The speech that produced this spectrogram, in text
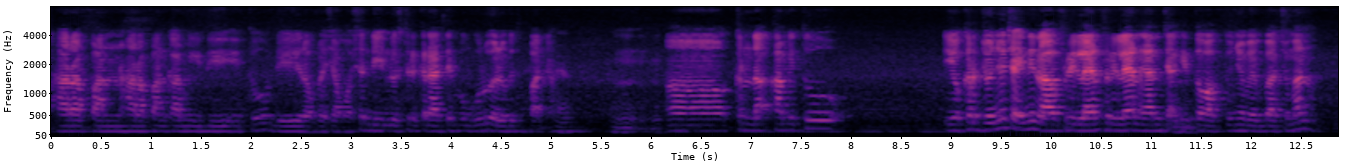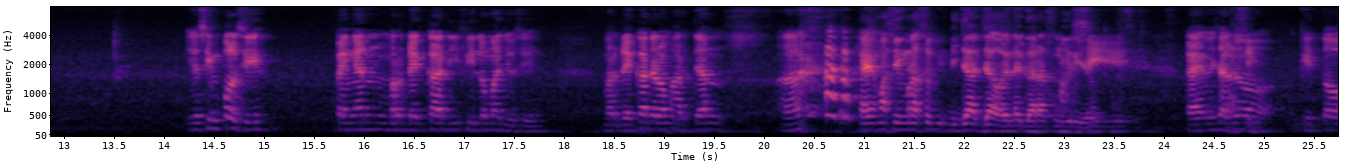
harapan harapan kami di itu di Rafflesia Motion di industri kreatif Bengkulu ya lebih tepatnya. Hmm, hmm, Eh, kendak kami tuh yo kerjanya cak ini lah freelance freelance kan cak gitu waktunya bebas. Cuman ya simple sih pengen merdeka di film aja sih. Merdeka dalam artian eh, kayak masih merasa dijajah oleh negara sendiri ya. Masih. kayak misalnya Masih. kita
